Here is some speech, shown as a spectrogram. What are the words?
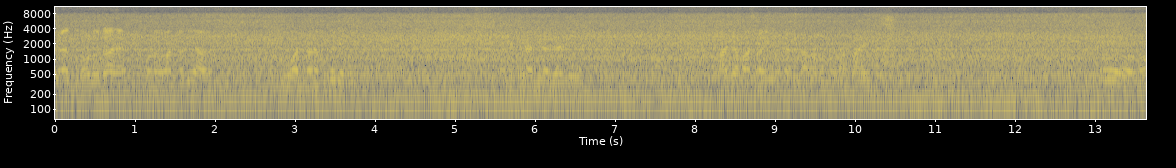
જરાક મોડું થાય, પણ વાંધો નહીં આવે. કુવાર ટાણે પૂકી જઈએ અને ધીરે ધીરે જઈ જઈએ પાછા પાછા આવી કેટલા થોડા ભાઈ. ઓહો.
